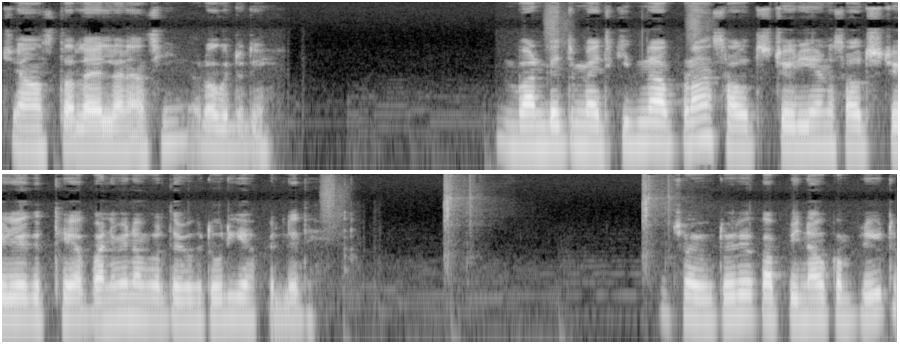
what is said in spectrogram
ਚਾਂਸ ਤਾਂ ਲੈ ਲੈਣਾ ਸੀ ਰੁਕ ਜਰੀ ਵਨਡੇ ਚ ਮੈਚ ਕਿਹਦੇ ਆਪਣਾ ਸਾਊਥ ਆਸਟ੍ਰੇਲੀਆ ਨਾਲ ਸਾਊਥ ਆਸਟ੍ਰੇਲੀਆ ਕਿੱਥੇ ਆ ਪੰਜਵੇਂ ਨੰਬਰ ਤੇ ਵਿਕਟੋਰੀਆ ਪਹਿਲੇ ਤੇ ਅੱਛਾ ਵਿਕਟੋਰੀਆ ਕਾਪੀ ਨਾਓ ਕੰਪਲੀਟ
